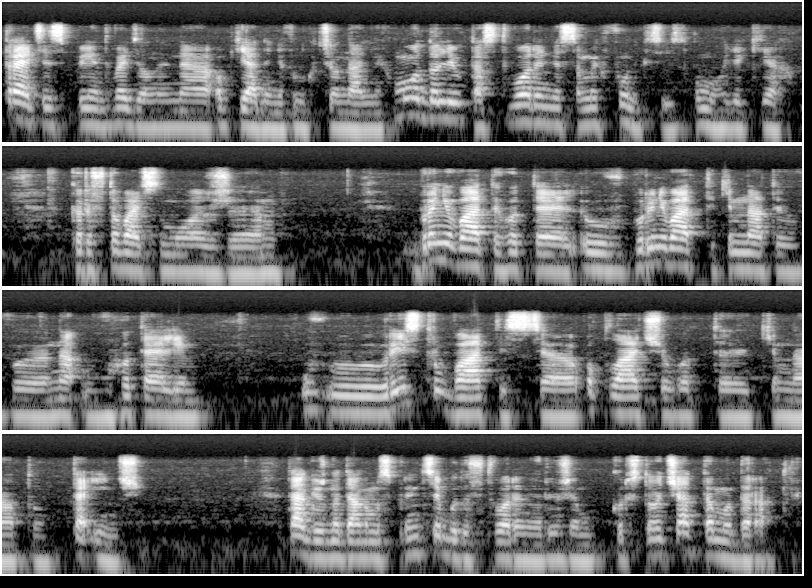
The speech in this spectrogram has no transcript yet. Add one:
Третій спринт виділений на об'єднання функціональних модулів та створення самих функцій, з допомогою яких користувач зможе бронювати готель, бронювати кімнати в, на, в готелі, реєструватися, оплачувати кімнату та інші. Також на даному спринті буде створений режим користувача та модератор.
